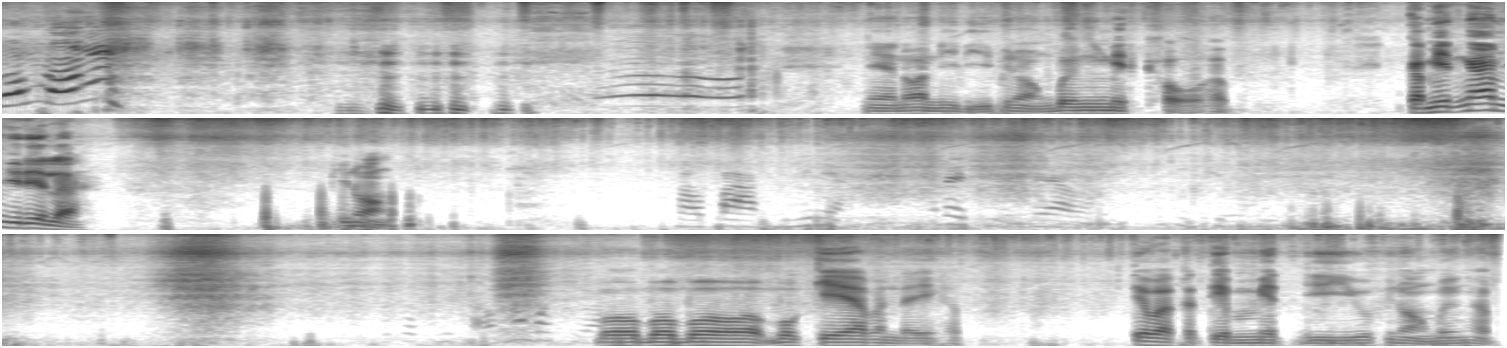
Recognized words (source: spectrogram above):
หลงหลงเออแน่นอนนี่ดีพี่น้องเบิ่งเม็ดเขาครับกับเม็ดงามอยู่เด้ล่ะ พี่น้อง เข้าปากดีเนี่ยก็ได้ผิวแล้วปกติเขา บ่เขียวบ่บ่บ่บ่แก่ปานใดครับ แต่ว่าก็เต็มเม็ดดีอยู่พี่น้องเบิ่งครับ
